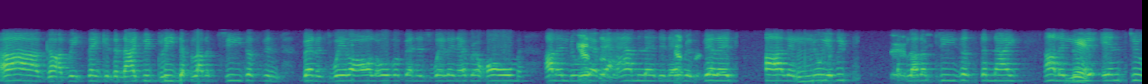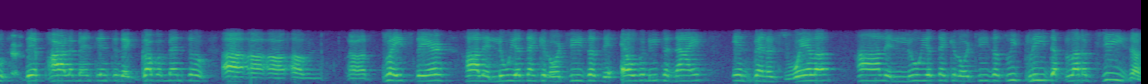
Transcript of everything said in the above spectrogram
Ah, God, we thank you tonight. We plead the blood of Jesus in Venezuela, all over Venezuela, in every home. Hallelujah, Yes, every sir. hamlet, in Yes, every sir. village. Hallelujah. We plead the blood of Jesus tonight. Hallelujah. Into their parliament, into their governmental uh, uh, uh, um, uh, place there. Hallelujah. Thank you, Lord Jesus. The elderly tonight in Venezuela. Hallelujah. Thank you, Lord Jesus. We plead the blood of Jesus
